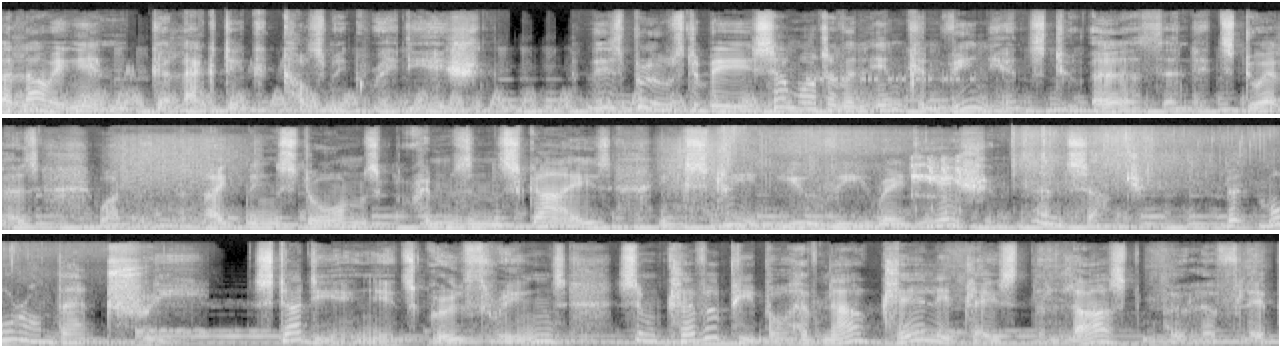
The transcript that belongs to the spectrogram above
allowing in galactic cosmic radiation. This proves to be somewhat of an inconvenience to Earth and its dwellers, what with lightning storms, crimson skies, extreme UV radiation, and such. But more on that tree. Studying its growth rings, some clever people have now clearly placed the last polar flip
